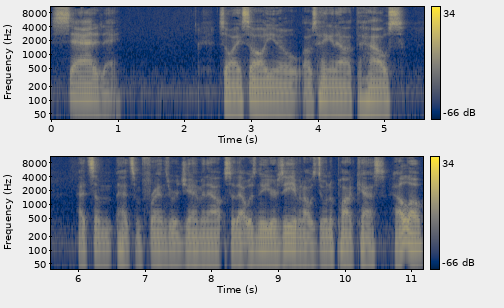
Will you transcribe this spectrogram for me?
Saturday. So I saw you know I was hanging out at the house, had some had some friends who were jamming out. So that was New Year's Eve, and I was doing a podcast. Hello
